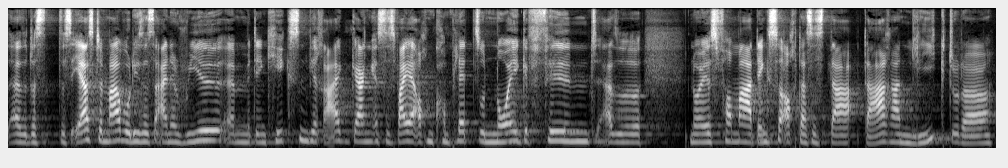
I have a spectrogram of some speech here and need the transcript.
also das, das erste Mal, wo dieses eine Reel äh, mit den Keksen viral gegangen ist, das war ja auch ein komplett so neu gefilmt, also neues Format. Denkst du auch, dass es da daran liegt oder?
